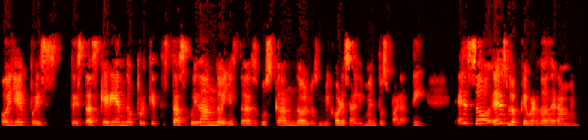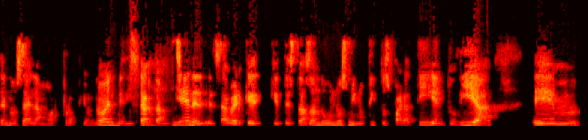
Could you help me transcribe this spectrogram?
oye, pues te estás queriendo porque te estás cuidando y estás buscando los mejores alimentos para ti. Eso es lo que verdaderamente nos da el amor propio, ¿no? El meditar también, el, saber que, te estás dando unos minutitos para ti en tu día. Em,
